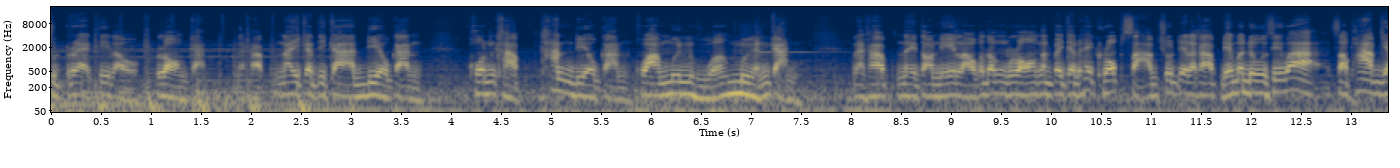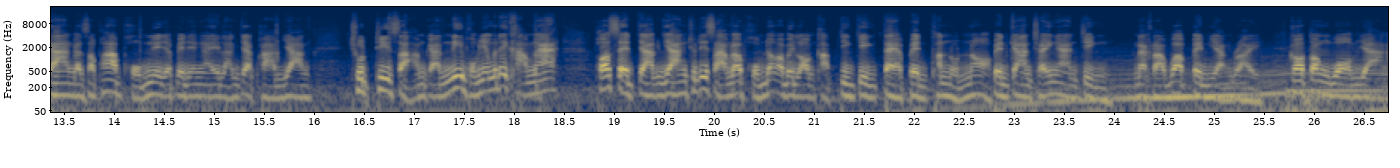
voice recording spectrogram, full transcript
ชุดแรกที่เราลองกันนะครับในกติกาเดียวกัน คนขับท่านเดียวกัน ความมึนหัวเหมือนกันนะครับในตอนนี้เราก็ต้องลองกันไปจนให้ครบ 3 ชุดนี่แหละครับ เดี๋ยวมาดูซิว่าสภาพยางกับสภาพผมเนี่ยจะเป็นยังไงหลังจากผ่านยางชุดที่ 3 กัน นี่ผมยังไม่ได้ขับนะ เพราะเสร็จจากยางชุดที่ 3 แล้วผมต้องเอาไปลองขับจริง ๆ แต่เป็นถนนนอกเป็นการใช้งานจริงนะครับว่าเป็นอย่างไร ก็ต้องวอร์มยาง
